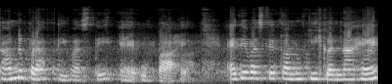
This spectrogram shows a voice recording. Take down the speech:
ਧਨ ਪ੍ਰਾਪਤੀ ਵਾਸਤੇ ਇਹ ਉਪਾਅ ਹੈ। ਇਹਦੇ ਵਾਸਤੇ ਤੁਹਾਨੂੰ ਕੀ ਕਰਨਾ ਹੈ?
